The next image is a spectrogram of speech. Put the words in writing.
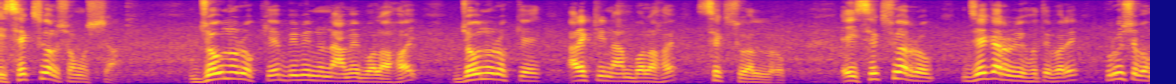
এই সেক্সুয়াল সমস্যা, যৌন রোগকে বিভিন্ন নামে বলা হয়। যৌন রোগকে আরেকটি নাম বলা হয় সেক্সুয়াল রোগ। এই সেক্সুয়াল রোগ যে কারোরই হতে পারে, পুরুষ এবং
